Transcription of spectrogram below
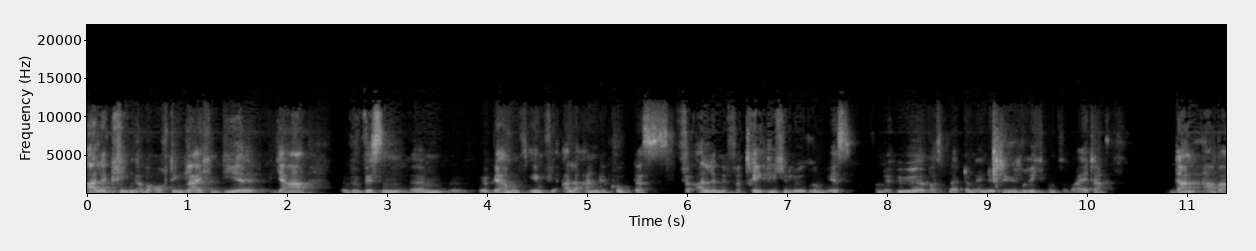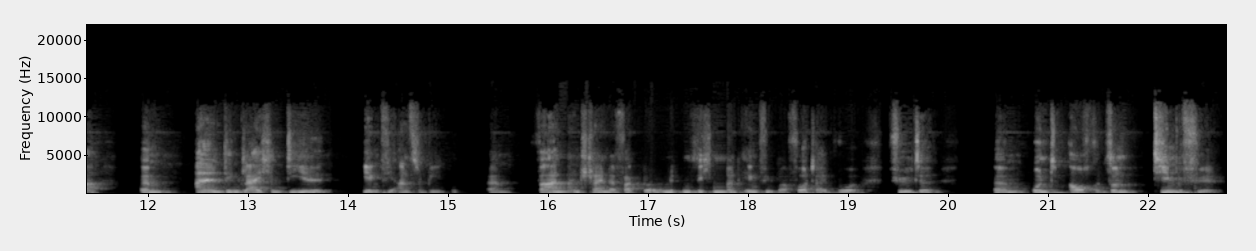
Alle kriegen aber auch den gleichen Deal. Ja, wir wissen, ähm, wir haben uns irgendwie alle angeguckt, dass für alle eine verträgliche Lösung ist, von der Höhe, was bleibt am Ende übrig und so weiter. Dann aber ähm, allen den gleichen Deal irgendwie anzubieten. Ähm, war ein entscheidender Faktor, damit sich niemand irgendwie übervorteilt fühlte. und auch so ein Teamgefühl.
